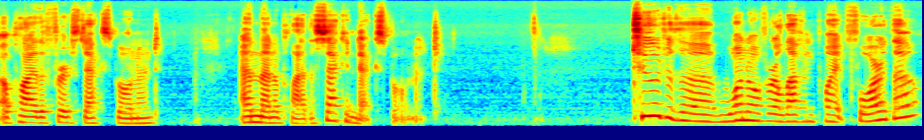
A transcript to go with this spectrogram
apply the first exponent, and then apply the second exponent. 2 to the 1 over 11.4, though,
